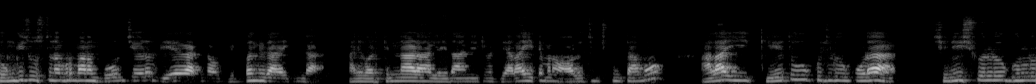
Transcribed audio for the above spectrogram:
తొంగి చూస్తున్నప్పుడు మనం భోజనం చేయడం వేరే రకంగా ఉంటుంది. ఇబ్బందిదాయకంగా అది వాడు తిన్నాడా లేదా అనేటువంటి ఎలా అయితే మనం ఆలోచించుకుంటామో అలా ఈ కేతువు కుజుడు కూడా శనీశ్వరుడు గురుడు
